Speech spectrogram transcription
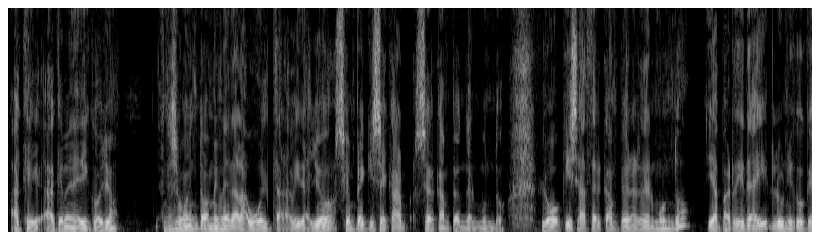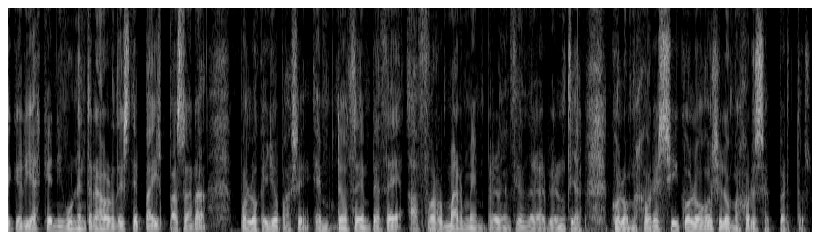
¿a qué, a qué me dedico yo? En ese momento a mí me da la vuelta a la vida. Yo siempre quise ser campeón del mundo. Luego quise hacer campeones del mundo y a partir de ahí lo único que quería es que ningún entrenador de este país pasara por lo que yo pasé. Entonces empecé a formarme en prevención de las violencias con los mejores psicólogos y los mejores expertos.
